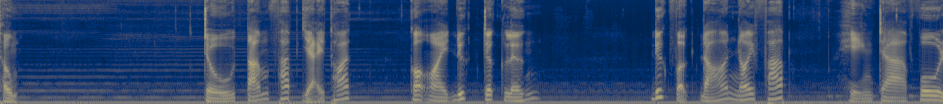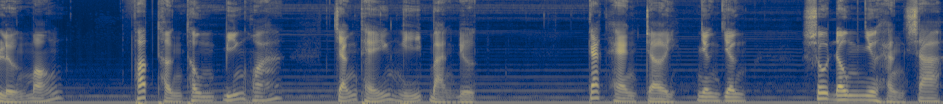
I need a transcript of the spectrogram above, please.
thông. Trụ tám pháp giải thoát, có oai đức rất lớn. Đức phật đó nói pháp, hiện ra vô lượng món. Pháp thần thông biến hóa, chẳng thể nghĩ bàn được các hàng trời nhân dân số đông như hàng sa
